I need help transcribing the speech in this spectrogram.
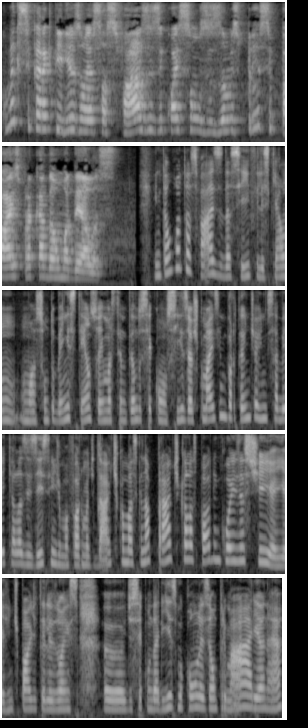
Como é que se caracterizam essas fases e quais são os exames principais para cada uma delas? Então, quanto às fases da sífilis, que é um, um assunto bem extenso aí, mas tentando ser concisa, acho que o mais importante é a gente saber que elas existem de uma forma didática, mas que na prática elas podem coexistir. E a gente pode ter lesões uh, de secundarismo com lesão primária, né?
